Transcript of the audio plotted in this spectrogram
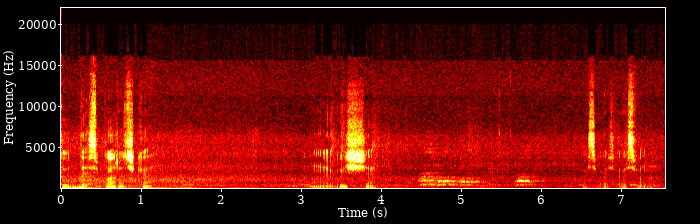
Тут десь парочка. Не вище. Ось ось ось вона.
